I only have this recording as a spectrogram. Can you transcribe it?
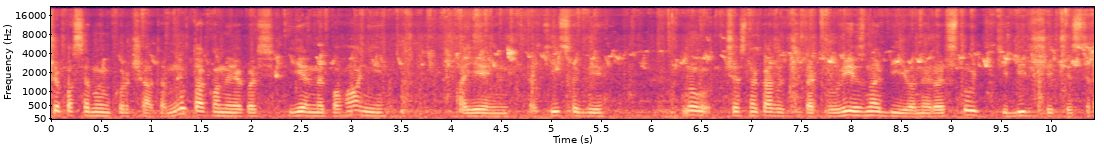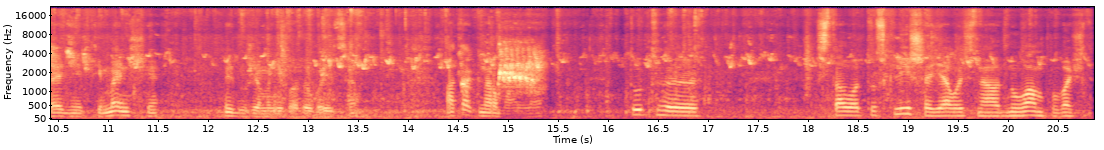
Що по самим курчатам? Ну так вони якось є непогані, а є такі собі. Ну, чесно кажучи, так в різнобій вони ростуть, ті більші чи середні, ті менші. Не дуже мені подобається. А так нормально. Тут е, стало тускліше, я ось на одну лампу, бачите,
